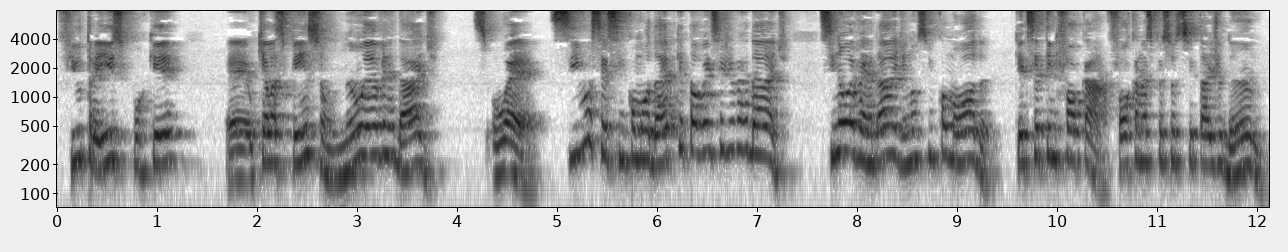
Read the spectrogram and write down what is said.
Filtra isso porque é, o que elas pensam não é a verdade. Ou é, se você se incomodar é porque talvez seja verdade. Se não é verdade, não se incomoda. O que, que você tem que focar? Foca nas pessoas que você está ajudando.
